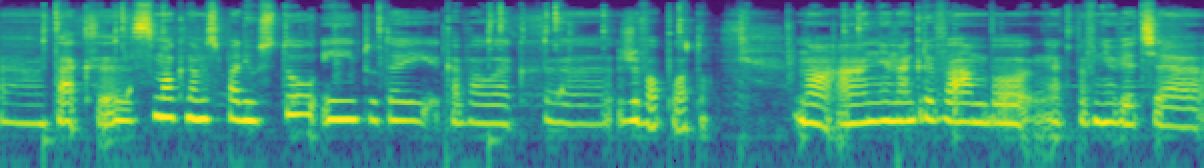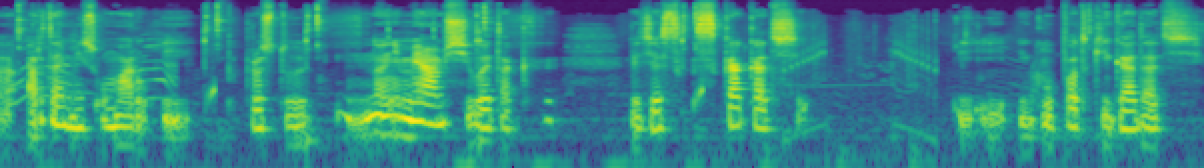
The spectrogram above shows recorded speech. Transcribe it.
E, tak, e, smok nam spalił stół i tutaj kawałek e, żywopłotu. No, a nie nagrywałam, bo jak pewnie wiecie, Artemis umarł i po prostu no nie miałam siły tak, wiecie, sk- skakać i, i, głupotki gadać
